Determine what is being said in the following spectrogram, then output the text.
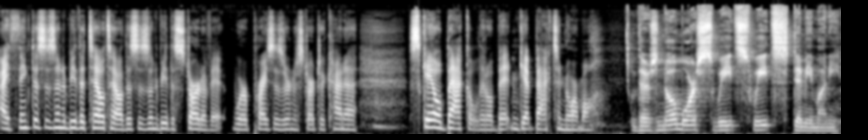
I think this is going to be the telltale. This is going to be the start of it where prices are going to start to kind of scale back a little bit and get back to normal. There's no more sweet, sweet stimmy money.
